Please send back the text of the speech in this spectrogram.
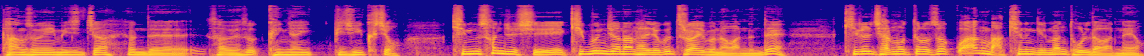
방송의 힘이 진짜 현대 사회에서 굉장히 비중이 크죠. 김선주 씨, 기분 전환하려고 드라이브 나왔는데 길을 잘못 들어서 꽉 막히는 길만 돌다 왔네요.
